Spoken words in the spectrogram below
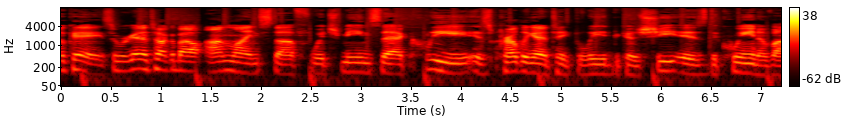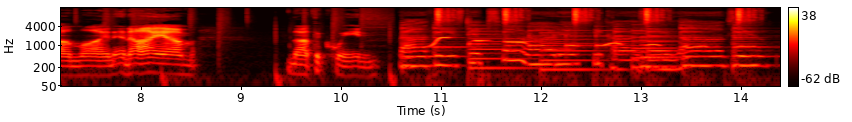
Okay, so we're going to talk about online stuff, which means that Klee is probably going to take the lead because she is the queen of online, and I am not the queen. Rafi's tips for artists because he loves you.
